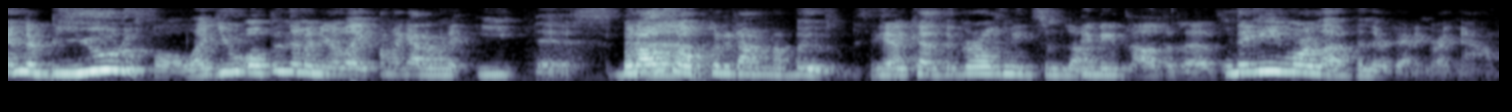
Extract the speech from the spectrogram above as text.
and they're beautiful. Like you open them and you're like, oh my god, I want to eat this, but Yeah. also put it on my boobs. Yeah. because the girls need some love. They need all the love. They need more love than they're getting right now.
